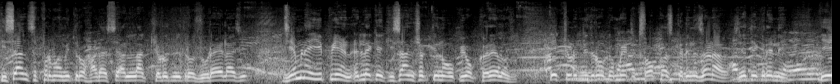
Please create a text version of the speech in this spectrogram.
કિસાન સફરમાં મિત્રો સાડા ચાર લાખ ખેડૂત મિત્રો જોડાયેલા છે. જેમણે ઈપીએન એટલે કે કિસાન શક્તિનો ઉપયોગ કરેલો છે. એ ખેડૂત મિત્રો કમેન્ટ ચોક્કસ કરીને જણાવે. જેથી કરીને એ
